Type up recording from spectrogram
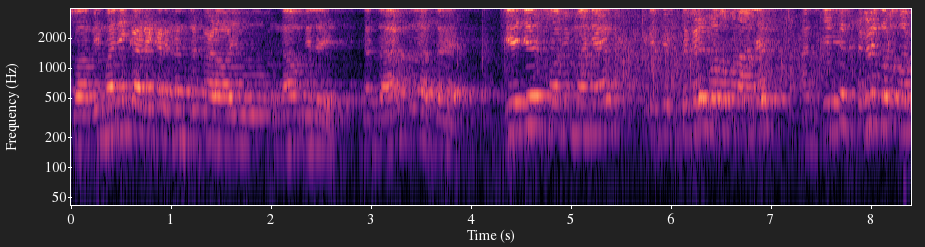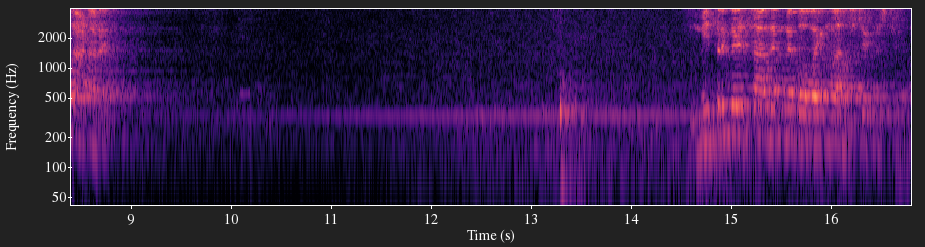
स्वाभिमानी कार्यकर्त्यांचा मेळावा नाव दिलंय. त्याचा अर्थ असा आहे जे जे स्वाभिमानी आहेत ते ते सगळे बरोबर आले आणि ते ते सगळे बरोबर राहणार आहेत. मी तर काही सांगत नाही बाबा हे माझं स्टेटस ठेवा.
